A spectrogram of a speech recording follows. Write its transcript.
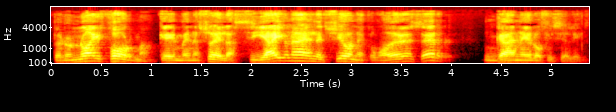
Pero no hay forma que en Venezuela, si hay unas elecciones como deben ser, gane el oficialismo.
